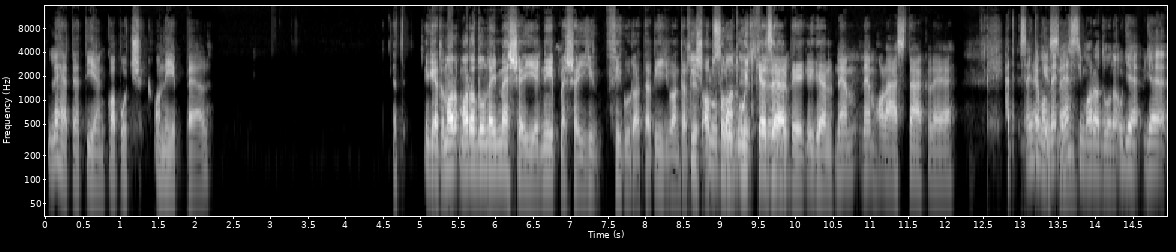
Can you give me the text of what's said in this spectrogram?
lehetett ilyen kapocs a néppel. Hát, igen, Maradona egy mesei, egy népmesei figura, tehát így van, tehát őt abszolút úgy föl, kezelték, igen. Nem, nem halázták le. Hát szerintem egészen... a Messi Maradona, ugye, ugye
